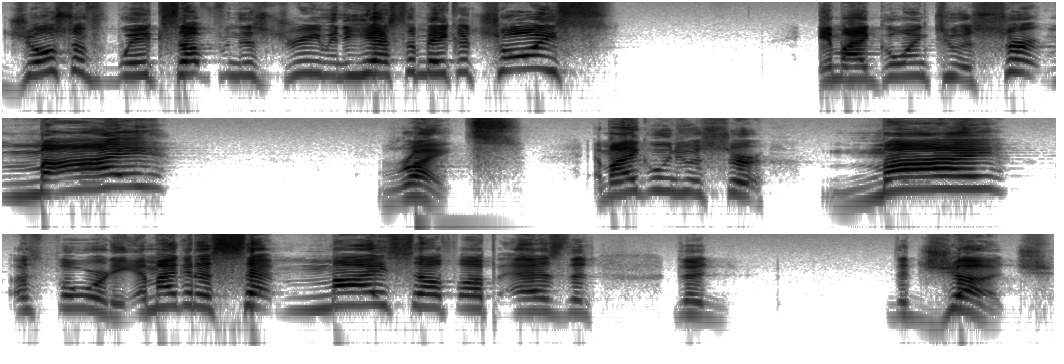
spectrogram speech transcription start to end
Joseph wakes up from this dream and he has to make a choice. Am I going to assert my rights? Am I going to assert my authority? Am I going to set myself up as the, the, the judge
